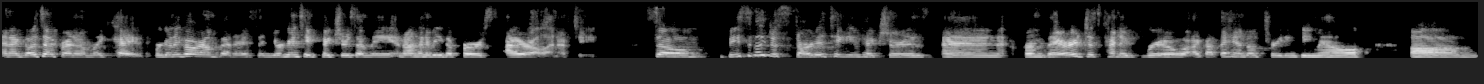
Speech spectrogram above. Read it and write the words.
And I go to a friend and I'm like, hey, we're going to go around Venice and you're going to take pictures of me and I'm going to be the first IRL NFT. So basically just started taking pictures and from there it just kind of grew. I got the handle trading female. Um,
